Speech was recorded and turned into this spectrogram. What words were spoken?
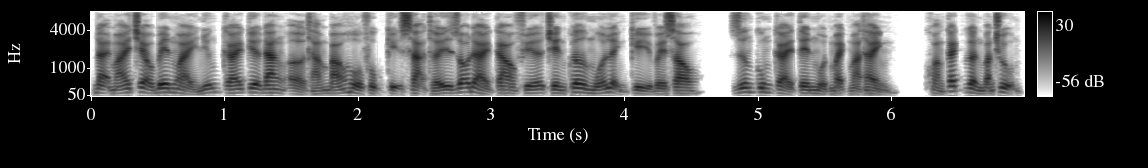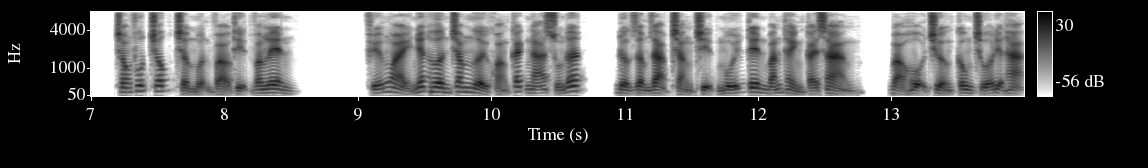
Đại mái trèo bên ngoài những cái kia đang ở thám báo hồ phục kỵ xạ thấy rõ đài cao phía trên cơ múa lệnh kỳ về sau, dương cung cải tên một mạch mà thành, khoảng cách gần bắn trụm, trong phút chốc chầm muộn vào thịt văng lên. Phía ngoài nhất hơn trăm người khoảng cách ngã xuống đất, được dầm dạp chẳng chịt mũi tên bắn thành cái sảng, bảo hộ trưởng công chúa điện hạ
